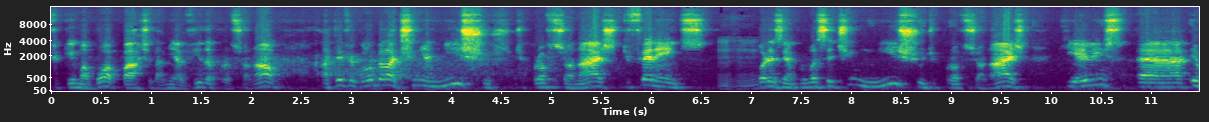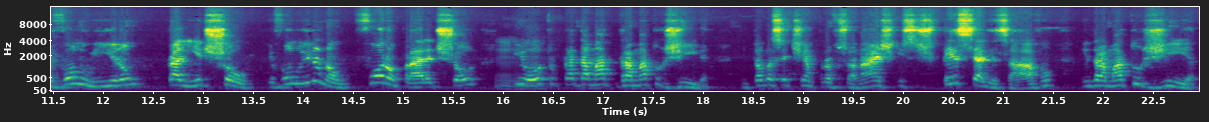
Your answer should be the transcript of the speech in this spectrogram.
fiquei uma boa parte da minha vida profissional, a TV Globo ela tinha nichos de profissionais diferentes. Uhum. Por exemplo, você tinha um nicho de profissionais que eles é, evoluíram para a linha de show. Evoluíram não, foram para a área de show uhum. e outro para dramaturgia. Então você tinha profissionais que se especializavam em dramaturgia.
